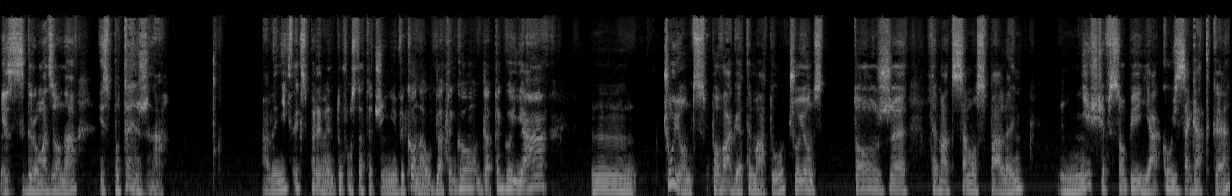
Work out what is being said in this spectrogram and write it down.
jest zgromadzona, jest potężna. Ale nikt eksperymentów ostatecznie nie wykonał. Dlatego, dlatego ja, mm, czując powagę tematu, czując to, że temat samospaleń niesie w sobie jakąś zagadkę,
